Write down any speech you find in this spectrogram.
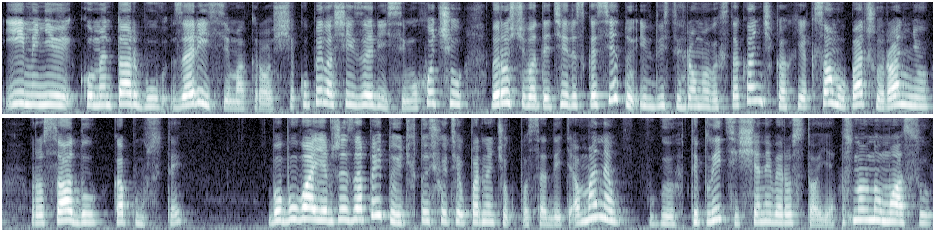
І мені коментар був Зарісіма краще. Купила ще й Зарісіму. Хочу вирощувати через касету і в 200 грамових стаканчиках, як саму першу ранню розсаду капусти. Бо буває, вже запитують, хтось хоче в парничок посадити, а в мене в теплиці ще не виростає. Основну масу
